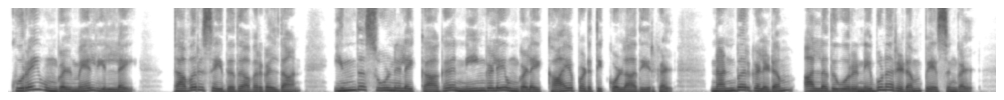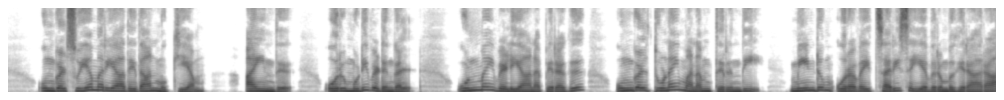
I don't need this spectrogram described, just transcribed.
குறை உங்கள் மேல் இல்லை. தவறு செய்தது அவர்கள்தான். இந்த சூழ்நிலைக்காக நீங்களே உங்களை காயப்படுத்திக் கொள்ளாதீர்கள். நண்பர்களிடம் அல்லது ஒரு நிபுணரிடம் பேசுங்கள். உங்கள் சுயமரியாதைதான் முக்கியம். ஐந்து ஒரு முடிவெடுங்கள். உண்மை வெளியான பிறகு உங்கள் துணை மனம் திருந்தி மீண்டும் உறவை சரி செய்ய விரும்புகிறாரா?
